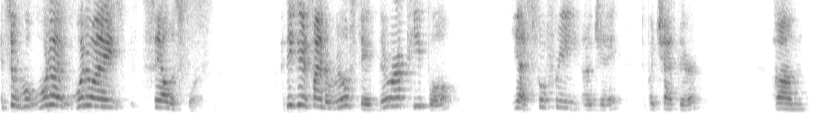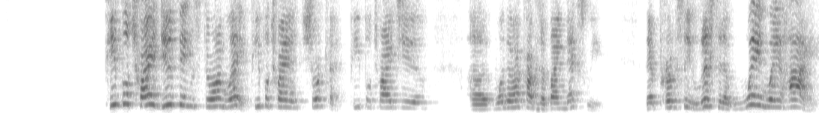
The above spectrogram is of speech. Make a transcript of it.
And so, what, what do I what do I say all this for? I think you're gonna find a real estate. There are people. Yes, feel free, uh, Jay, to put chat there. Um, people try to do things the wrong way. People try to shortcut. People try to, uh, one of my properties are buying next week. They're purposely listed at way, way high.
